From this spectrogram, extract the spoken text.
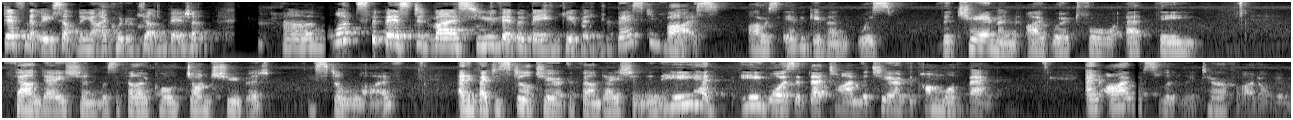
definitely something I could have done better. Um, what's the best advice you've ever been given? The best advice I was ever given was the chairman I worked for at the foundation was a fellow called John Schubert. He's still alive. And in fact, he's still chair of the foundation. And he had he was at that time the chair of the Commonwealth Bank. And I was absolutely terrified of him.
